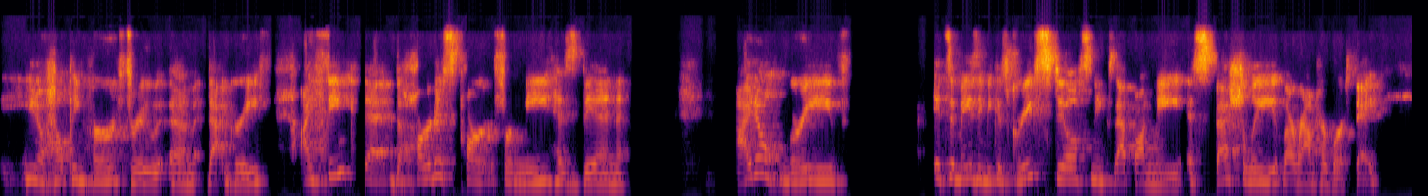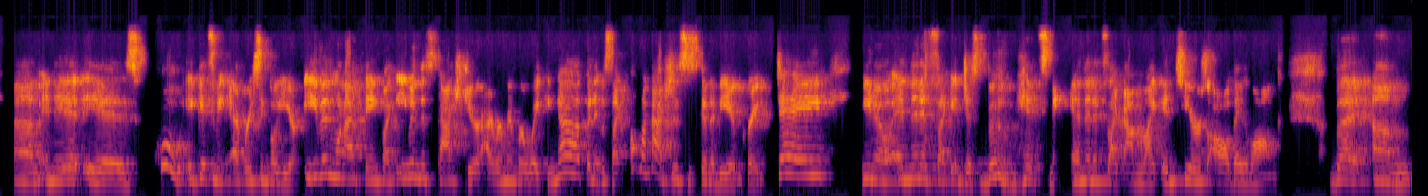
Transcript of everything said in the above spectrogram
you know helping her through um, that grief. I think that the hardest part for me has been i don't grieve it's amazing because grief still sneaks up on me, especially around her birthday. Um, and it is, whew, it gets me every single year. Even when I think, like, even this past year, I remember waking up and it was like, oh my gosh, this is going to be a great day, you know. And then it's like it just boom hits me, and then it's like I'm like in tears all day long. But um,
